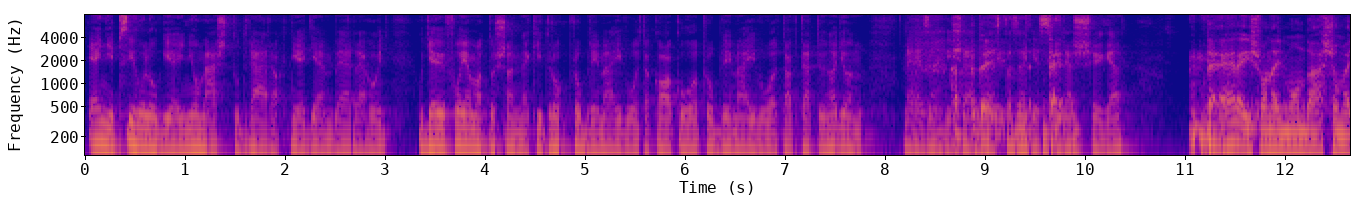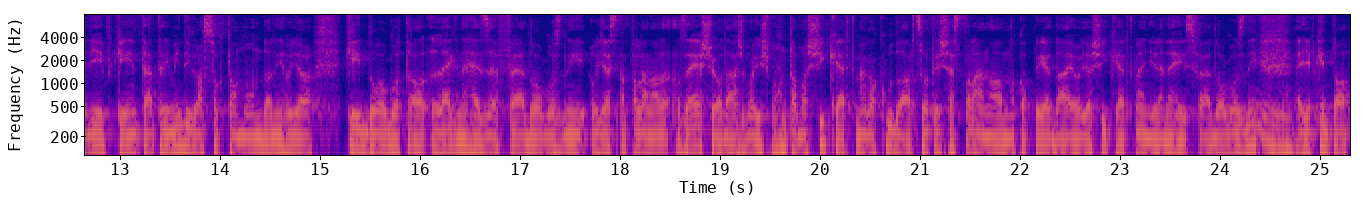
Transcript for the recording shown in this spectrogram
ennyi pszichológiai nyomást tud rárakni egy emberre, hogy ugye ő folyamatosan neki drog problémái voltak, alkohol problémái voltak, tehát ő nagyon nehezen hát viselte hát de, ezt az egész de, hírességet. De erre is van egy mondásom egyébként, tehát én mindig azt szoktam mondani, hogy a két dolgot a legnehezebb feldolgozni, hogy ezt már talán az első adásban is mondtam, a sikert meg a kudarcot, és ez talán annak a példája, hogy a sikert mennyire nehéz feldolgozni. Igen. Egyébként a,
